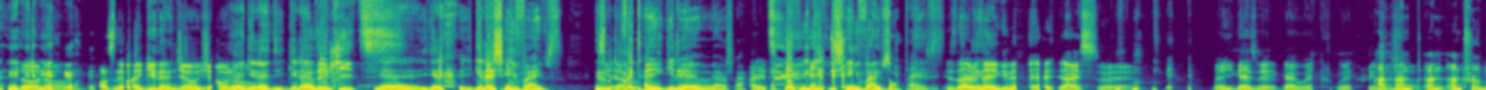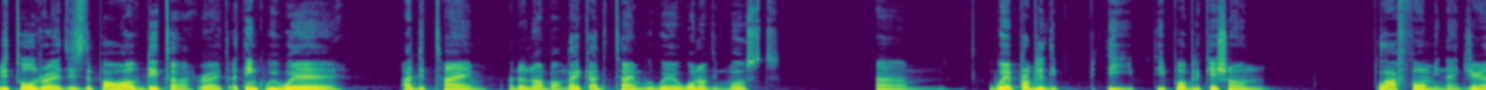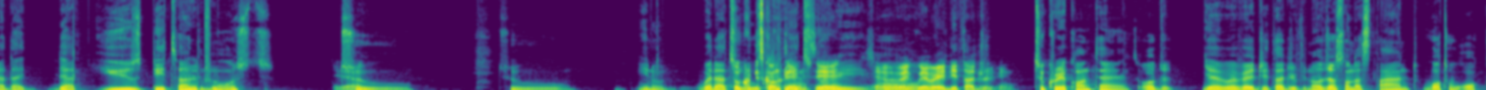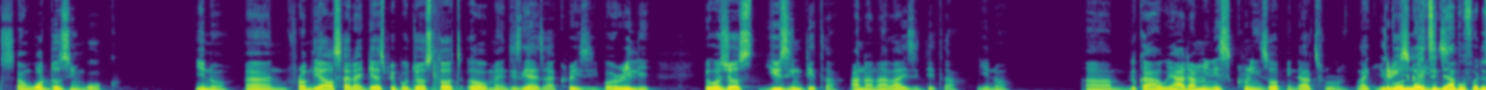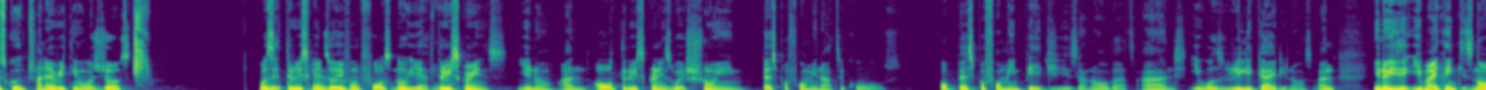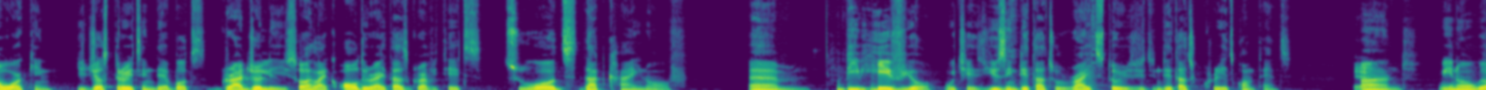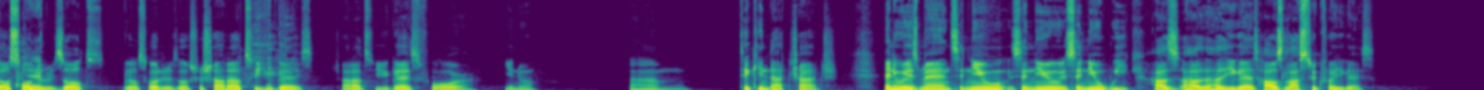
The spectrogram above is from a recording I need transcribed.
No, no. Once in a while, I give them Joan Joan. Yeah, you get oh. you get them. Take it. Yeah, you get you get them shave vibes. It's not You every time you get them. I, You get the shave vibes sometimes. it's not every time you give them. I swear. You guys were, guy were, were crazy. and, and, and and truth be told, right, it's the power of data, right? I think we were at the time. I don't know about like at the time we were one of the most. Um, we're probably the the the publication platform in Nigeria that that use data Very the true. most yeah. to to you know whether So to create content. Yeah. stories yeah we're, we're very data driven. to create content or yeah we're very data driven or just understand what works and what doesn't work you know. And from the outside i guess people just thought oh man these guys are crazy. But really it was just using data and analyzing data you know. Um look at we had how many screens up in that room like You three it in screens. the apple for this country. and everything was just was it three screens or even four? No yeah three Yeah. screens you know. And all three screens were showing best performing articles or best performing pages and all that and it was really guiding us. And you know you, you might think it's not working you just throw it in there but gradually you saw like all the writers gravitate towards that kind of um behavior which is using data to write stories using data to create content. Yeah. and you know we all saw Yeah. the results. We all saw the results. So shout out to you guys. Shout out to you guys for you know um taking that charge anyways man it's a new it's a new it's a new week how's how, how you guys how's last week for you guys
